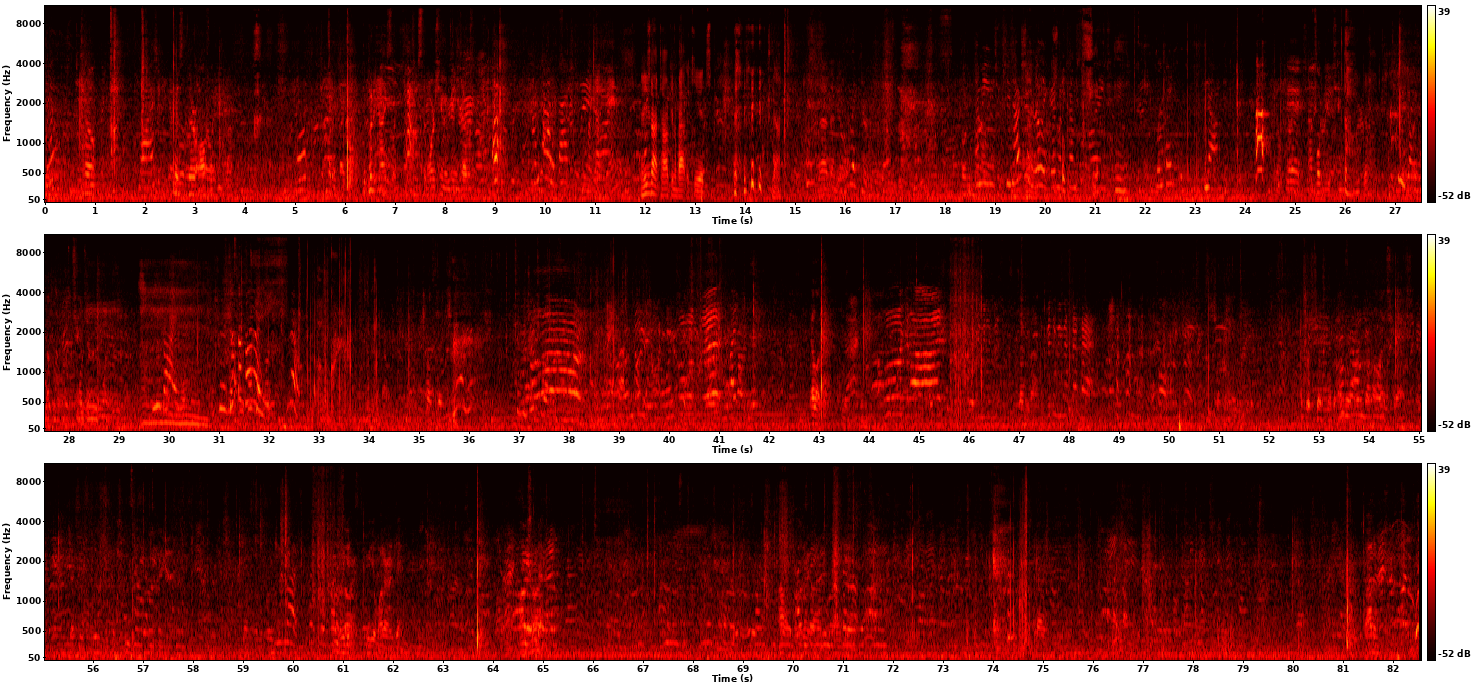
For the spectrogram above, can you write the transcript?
No, Why? because they're awful. To put it nicely, just the worst human beings ever. Uh, I'm not a bad human. Oh my god, again? He's not talking about the kids. no. I mean, she's actually really good when it comes to playing. No. Ah! That's what you change. Oh God. Just a bite. No. Oh crap. The Ella. Good thing we missed that bat. So Chef's never had that. All that's trash. Can we get, water on Jay? I'm sorry. Got him.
